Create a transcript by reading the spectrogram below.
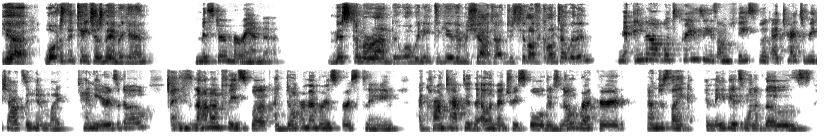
Yeah. What was the teacher's name again? Mr miranda. Mr miranda. Well we need to give him a shout out do you still have contact with him you know what's crazy is on facebook i tried to reach out to him like 10 years ago and he's not on facebook i don't remember his first name I contacted the elementary school. There's no record. And I'm just like, and maybe it's one of those,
